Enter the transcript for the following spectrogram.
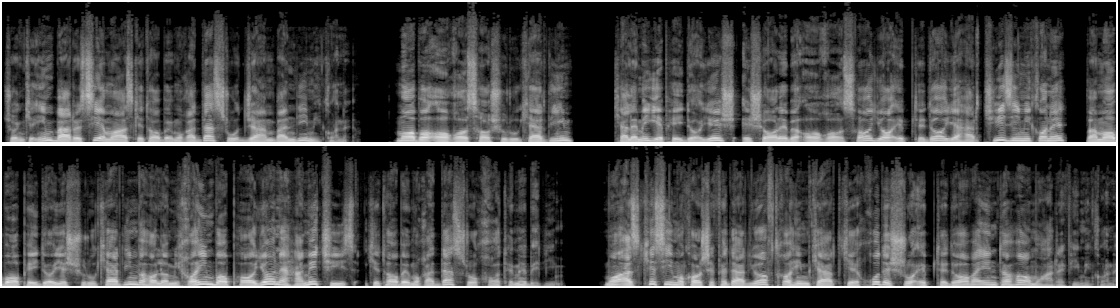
چون که این بررسی ما از کتاب مقدس رو جمع بندی می‌کنه. ما با آغازها شروع کردیم. کلمه پیدایش اشاره به آغازها یا ابتدای هر چیزی می‌کنه و ما با پیدایش شروع کردیم و حالا می‌خواهیم با پایان همه چیز کتاب مقدس رو خاتمه بدیم. ما از کسی مکاشفه دریافت خواهیم کرد که خودش رو ابتدا و انتها معرفی می‌کنه.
